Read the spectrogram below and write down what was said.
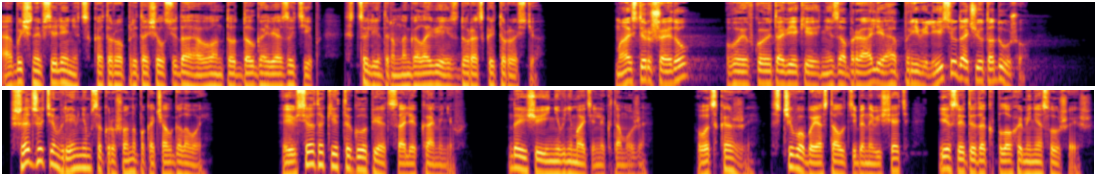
Обычный вселенец, которого притащил сюда вон тот долговязый тип с цилиндром на голове и с дурацкой тростью». «Мастер Шэдоу? Вы в кои-то веки не забрали, а привели сюда чью-то душу?» Шед же тем временем сокрушенно покачал головой. «И все таки ты глупец, Олег Каменев да еще и невнимательный к тому же. Вот скажи, с чего бы я стал тебя навещать, если ты так плохо меня слушаешь?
